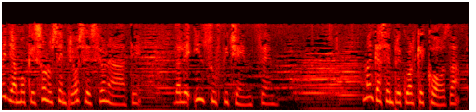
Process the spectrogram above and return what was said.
vediamo che sono sempre ossessionati dalle insufficienze. Manca sempre qualche cosa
